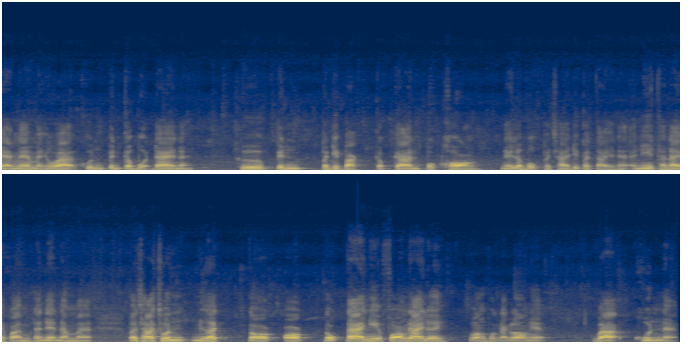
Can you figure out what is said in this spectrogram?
รงๆนะหมายถึงว่าคุณเป็นกบฏได้นะ คือเป็นปฏิปักษ์กับการปกครองในระบบประชาธิปไตยนะ อันนี้ทนายความท่านแนะนำมา ประชาชนเหนือตอกออกตกได้นี่ฟ้องได้เลย ฟ้องพวกนักร้องเนี่ยว่าคุณน่ะ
